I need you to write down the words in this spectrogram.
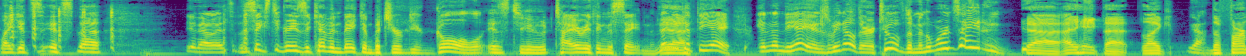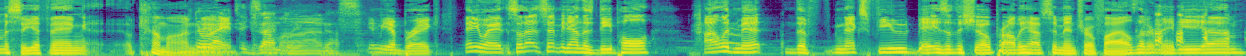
Like it's it's the You know, it's the six degrees of Kevin Bacon, but your your goal is to tie everything to Satan, and then Yeah. you get the A, and then the A, as we know, there are two of them in the word Satan. Yeah, I hate that. Like Yeah. the pharmacia thing. oh, come on, dude. Right, exactly. Come on. Yes. Give me a break. Anyway, so that sent me down this deep hole. I'll admit the f- next few days of the show probably have some intro files that are maybe um,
